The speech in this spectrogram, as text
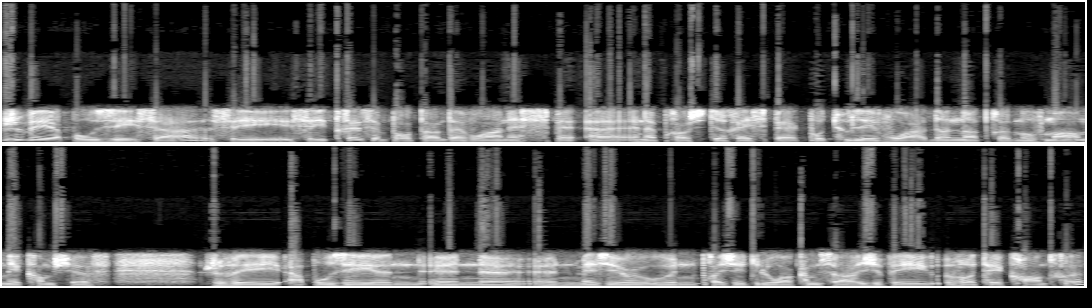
Je vais opposer ça. C'est très important d'avoir un une approche de respect pour tous les voix dans notre mouvement, mais comme chef, je vais apposer une, une, une, mesure ou un projet de loi comme ça, je vais voter contre,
